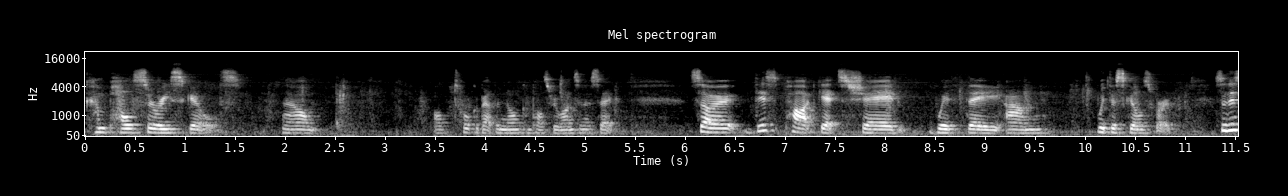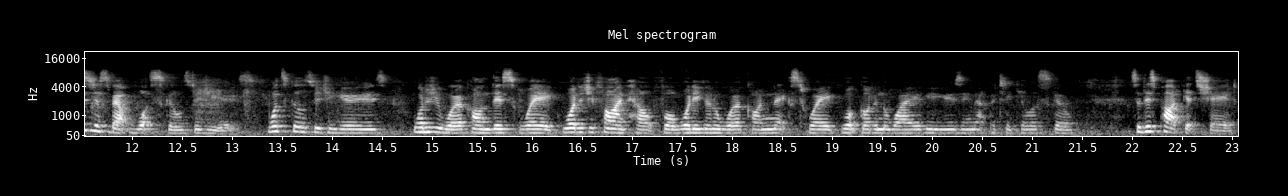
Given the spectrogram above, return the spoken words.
compulsory skills. Now, I'll talk about the non-compulsory ones in a sec. So this part gets shared with the um, with the skills group. So this is just about what skills did you use? What skills did you use? What did you work on this week? What did you find helpful? What are you going to work on next week? What got in the way of you using that particular skill? So this part gets shared.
